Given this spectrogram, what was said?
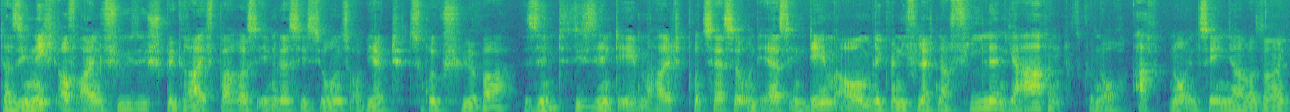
da sie nicht auf ein physisch begreifbares Investitionsobjekt zurückführbar sind. Sie sind eben halt Prozesse und erst in dem Augenblick, wenn ich vielleicht nach vielen Jahren, das können auch acht, neun, zehn Jahre sein,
